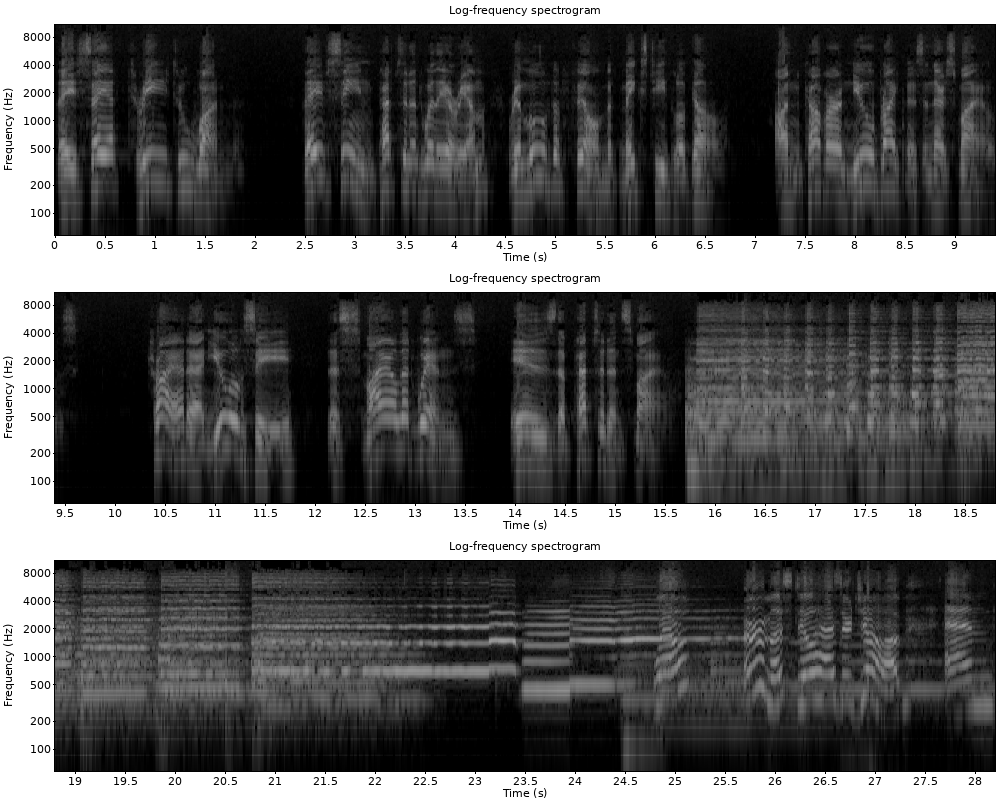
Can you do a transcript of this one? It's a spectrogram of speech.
They say it three to one. They've seen Pepsodent with Irium remove the film that makes teeth look dull, uncover new brightness in their smiles. Try it, and you will see the smile that wins is the Pepsodent smile. Well, Irma still has her job, and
